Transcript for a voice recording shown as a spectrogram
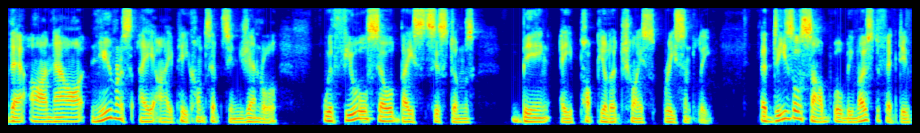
There are now numerous AIP concepts in general with fuel cell based systems being a popular choice recently. A diesel sub will be most effective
